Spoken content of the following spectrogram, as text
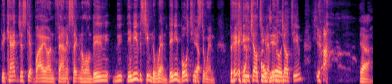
They can't just get by on fan excitement alone. They need, they need this team to win. They need both teams Yep. to win. The AHL team ideally. and the NHL team. Yeah, Yeah,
